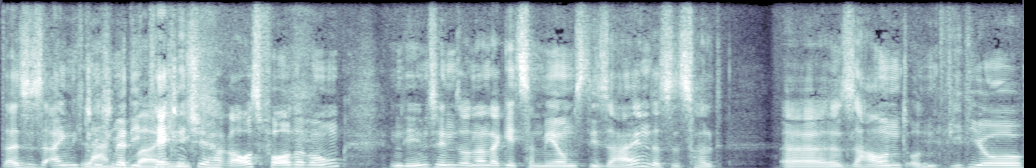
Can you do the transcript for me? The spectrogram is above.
Da ist es eigentlich nicht mehr die Langweilig. technische Herausforderung in dem Sinn, sondern da geht es dann mehr ums Design, dass es halt äh, Sound und Video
